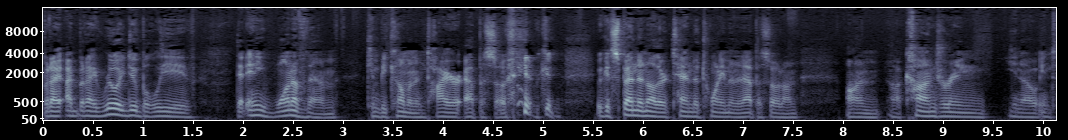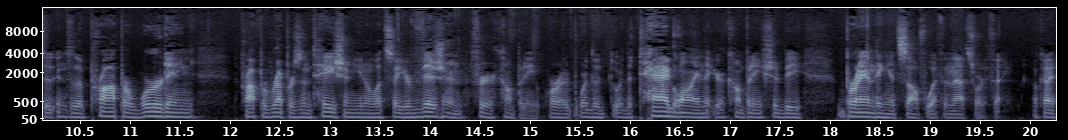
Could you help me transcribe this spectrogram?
but I, I but I really do believe that any one of them can become an entire episode. we could we could spend another 10 to 20 minute episode on on uh, conjuring you know into into the proper wording, proper representation. You know, let's say your vision for your company or or the or the tagline that your company should be branding itself with and that sort of thing. Okay,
